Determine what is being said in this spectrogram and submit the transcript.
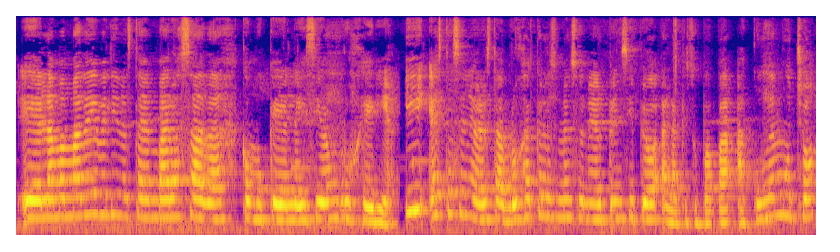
eh, la mamá de Evelyn está embarazada, como que le hicieron brujería. Y esta señora, esta bruja que les mencioné al principio, a la que su papá acude mucho,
